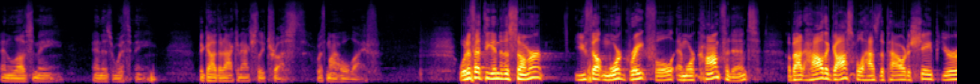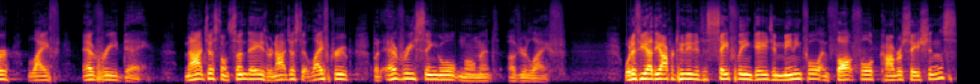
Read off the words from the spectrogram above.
and loves me and is with me. The God that I can actually trust with my whole life. What if at the end of the summer, you felt more grateful and more confident about how the gospel has the power to shape your life every day. Not just on Sundays or not just at life group, but every single moment of your life. What if you had the opportunity to safely engage in meaningful and thoughtful conversations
